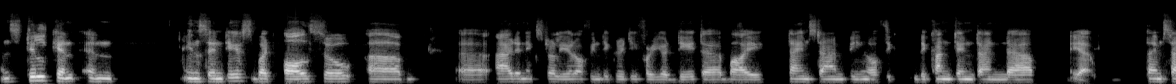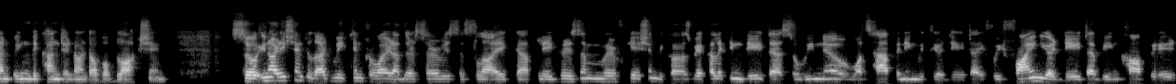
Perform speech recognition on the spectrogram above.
and still can and incentives but also um, uh, add an extra layer of integrity for your data by timestamping of the, the content and uh, yeah timestamping the content on top of blockchain. So in addition to that we can provide other services like uh, plagiarism verification because we're collecting data so we know what's happening with your data. If we find your data being copied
